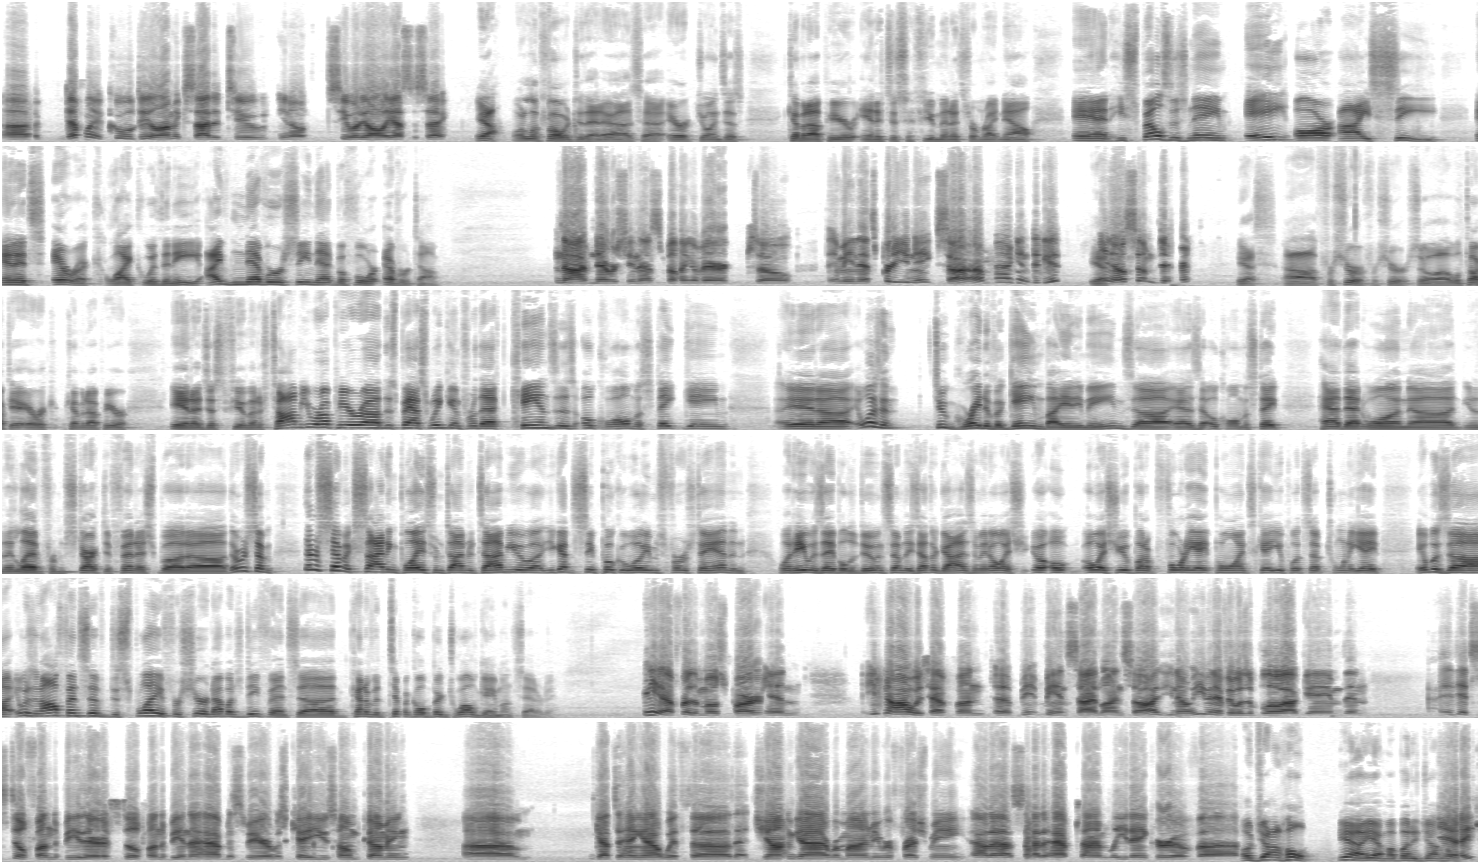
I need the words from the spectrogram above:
uh, definitely a cool deal. I'm excited to you know see what all he has to say. Yeah, we'll look forward to that. As uh, Aric joins us coming up here in just a few minutes from right now and he spells his name A R I C, and it's Eric, like with an E. I've never seen that before, ever, Tom. No, I've never seen that spelling of Eric. So, I mean, that's pretty unique. So I, I can dig it. Yes. You know, something different. Yes, uh, for sure, for sure. So uh, we'll talk to Aric coming up here in uh, just a few minutes. Tom, you were up here uh, this past weekend for that Kansas Oklahoma State game. It uh, it wasn't too great of a game by any means, uh, as Oklahoma State had that one. Uh, you know, they led from start to finish, but uh, there was some there was some exciting plays from time to time. You uh, you got to see Pooka Williams firsthand and what he was able to do, and some of these other guys. I mean, OSU, OSU put up 48 points. KU puts up 28. It was uh, it was an offensive display for sure. Not much defense. Uh, kind of a typical Big 12 game on Saturday. Yeah, for the most part, and you know, I always have fun uh, being sidelined. So, I, you know, even if it was a blowout game, then it's still fun to be there. It's still fun to be in that atmosphere. It was KU's homecoming. Um, got to hang out with uh, that John guy. Remind me, refresh me. Out outside of halftime, lead anchor of. Uh, oh, John Holt. Yeah, yeah, my buddy John. Yeah, Holt.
